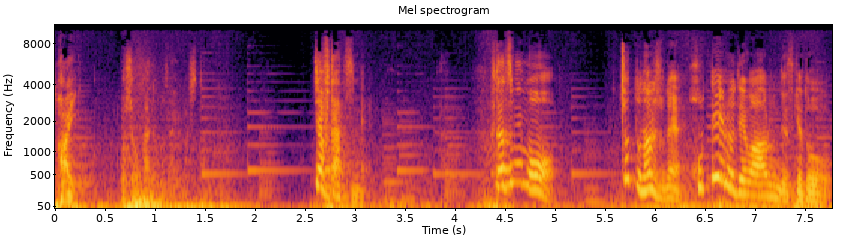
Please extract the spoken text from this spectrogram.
はい。ご紹介でございました。じゃあ2つ目。2つ目も、ちょっとなんでしょうね、ホテルではあるんですけど、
